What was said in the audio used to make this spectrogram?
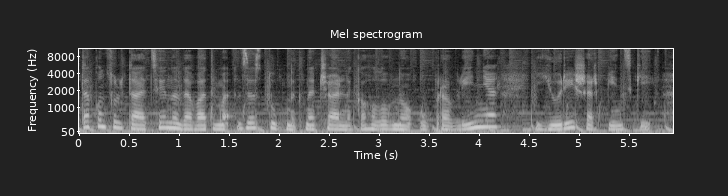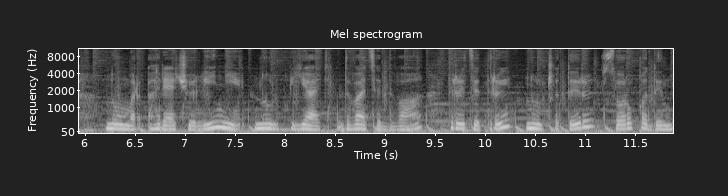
та консультації надаватиме заступник начальника головного управління Юрій Шарпінський. Номер гарячої лінії 05 22 33 04 41.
